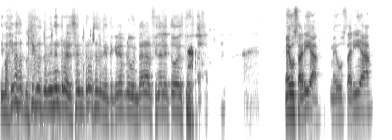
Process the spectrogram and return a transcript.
¿te imaginas a tus hijos también dentro del centro? Eso es lo que te quería preguntar al final de todo esto. Me gustaría, me gustaría.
